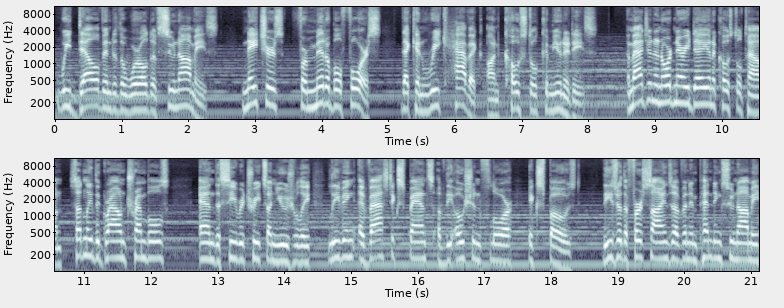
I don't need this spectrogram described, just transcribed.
we delve into the world of tsunamis, nature's formidable force that can wreak havoc on coastal communities. Imagine an ordinary day in a coastal town. Suddenly the ground trembles and the sea retreats unusually, leaving a vast expanse of the ocean floor exposed. These are the first signs of an impending tsunami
